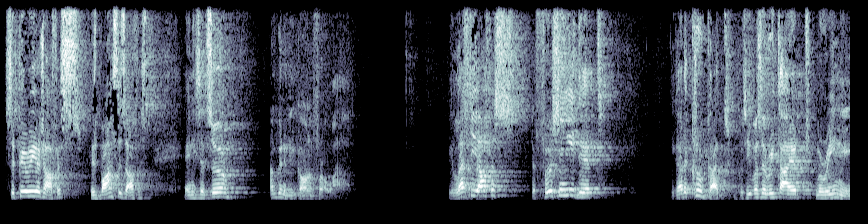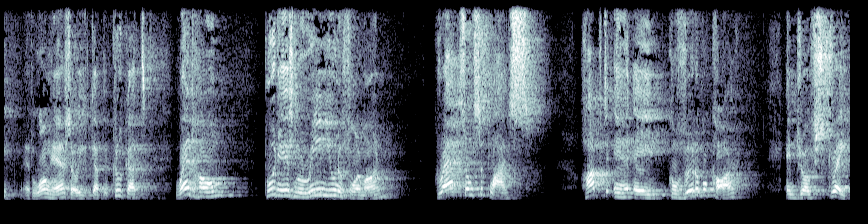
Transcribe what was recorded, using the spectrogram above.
superior's office, his boss's office, and he said, Sir, I'm going to be gone for a while. He left the office. The first thing he did, he got a crew cut because he was a retired Marine. He had long hair, so he got the crew cut. Went home, put his Marine uniform on, grabbed some supplies, hopped in a convertible car, and drove straight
